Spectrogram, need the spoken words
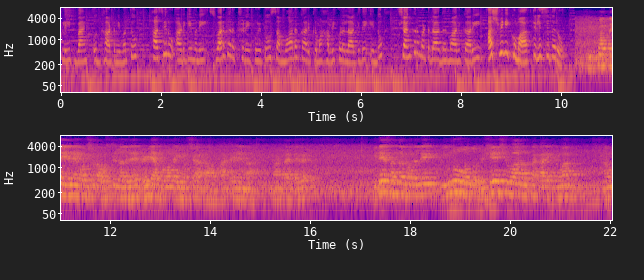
ಪ್ಲೇಟ್ ಬ್ಯಾಂಕ್ ಉದ್ಘಾಟನೆ ಮತ್ತು ಹಸಿರು ಅಡುಗೆ ಮನೆ ಸ್ವರ್ಗ ರಕ್ಷಣೆ ಕುರಿತು ಸಂವಾದ ಕಾರ್ಯಕ್ರಮ ಹಮ್ಮಿಕೊಳ್ಳಲಾಗಿದೆ ಎಂದು ಶಂಕರಮಠದ ಧರ್ಮಾಧಿಕಾರಿ ಅಶ್ವಿನಿ ಕುಮಾರ್ ತಿಳಿಸಿದರು. ಇಪ್ಪತ್ತೈದನೇ ವರ್ಷದ ಹೊಸ್ತಿಲಲ್ಲಿದೆ ಬೆಳ್ಳಿ ಹಬ್ಬವನ್ನು ಈ ವರ್ಷ ಆಚರಣೆಯನ್ನ ಮಾಡ್ತಾ ಇದ್ದೇವೆ. ಇದೇ ಸಂದರ್ಭದಲ್ಲಿ ಇನ್ನೂ ಒಂದು ವಿಶೇಷವಾದಂಥ ಕಾರ್ಯಕ್ರಮ ನಮ್ಮ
